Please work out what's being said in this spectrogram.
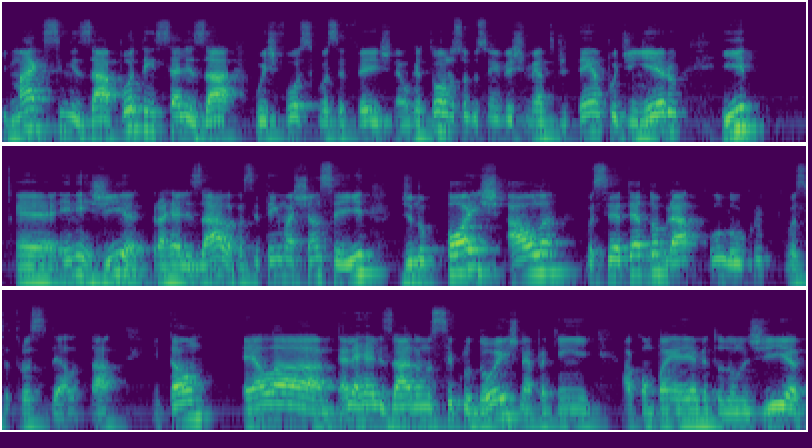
e maximizar, potencializar o esforço que você fez, né? o retorno sobre o seu investimento de tempo, dinheiro e é, energia para realizá-la, você tem uma chance aí de, no pós-aula, você até dobrar o lucro que você trouxe dela. Tá? Então, ela, ela é realizada no ciclo 2, né? para quem acompanha a metodologia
